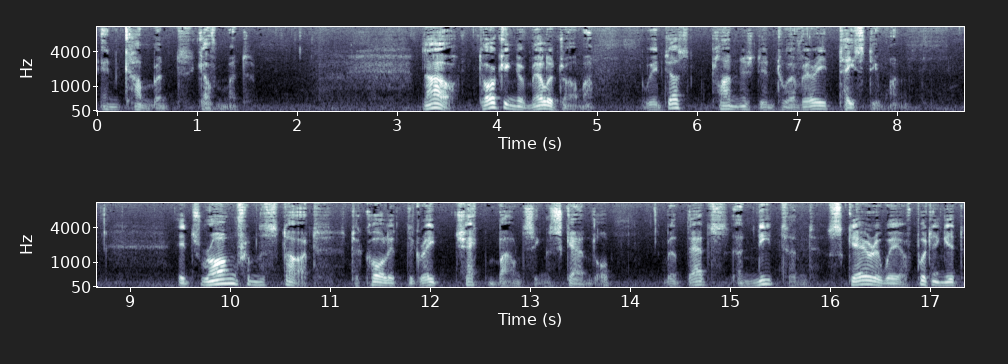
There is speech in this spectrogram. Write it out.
incumbent government. Now, talking of melodrama, we just plunged into a very tasty one. It's wrong from the start to call it the great check bouncing scandal, but that's a neat and scary way of putting it,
